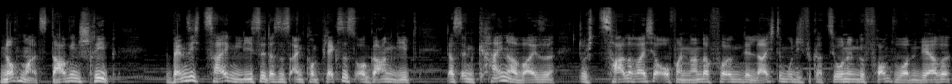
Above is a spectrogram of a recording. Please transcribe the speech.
Nochmals, Darwin schrieb, wenn sich zeigen ließe, dass es ein komplexes Organ gibt, das in keiner Weise durch zahlreiche aufeinanderfolgende leichte Modifikationen geformt worden wäre,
